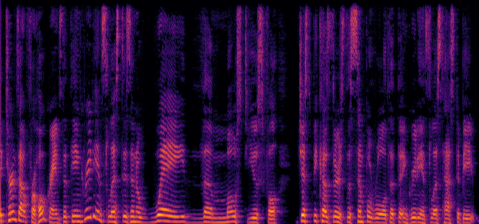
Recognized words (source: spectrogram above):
it turns out for whole grains that the ingredients list is in a way the most useful just because there's the simple rule that the ingredients list has to be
